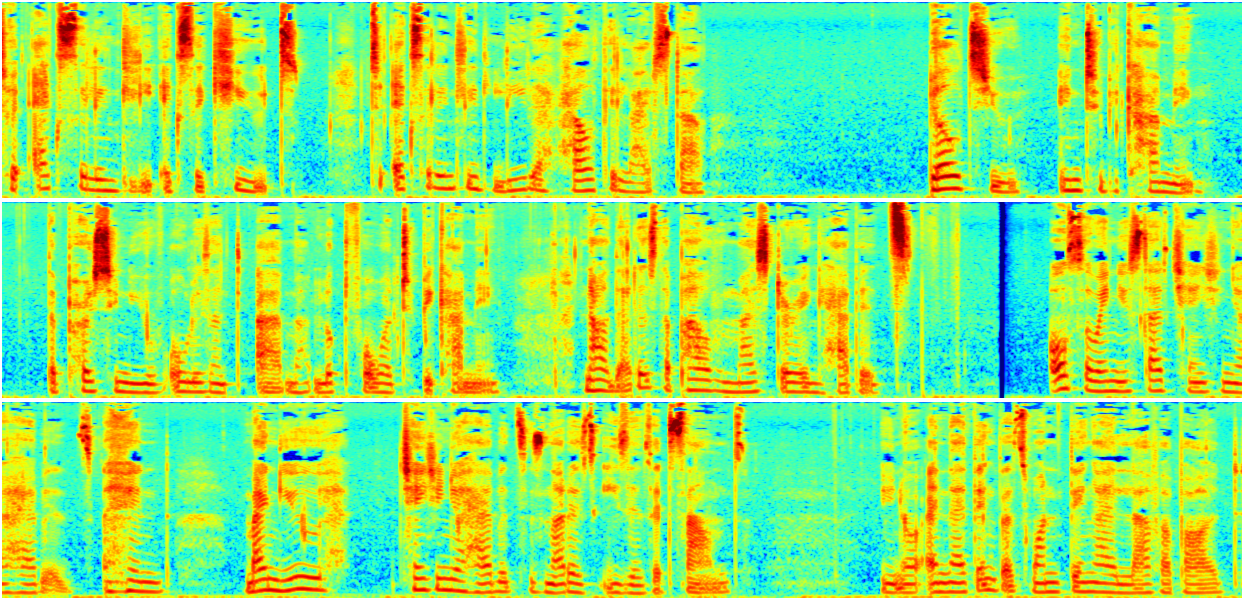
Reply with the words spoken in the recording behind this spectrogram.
to excellently execute, to excellently lead a healthy lifestyle, builds you into becoming the person you've always um, looked forward to becoming. Now, that is the power of mastering habits. Also, when you start changing your habits, and mind you, changing your habits is not as easy as it sounds. You know, and I think that's one thing I love about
